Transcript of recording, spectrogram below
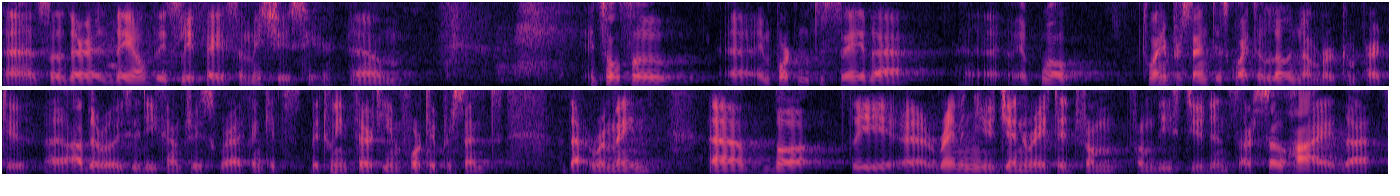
Uh, so they obviously face some issues here. Um, it's also important to say that, well, 20% is quite a low number compared to uh, other OECD countries where I think it's between 30 and 40% that remain. Uh, but the uh, revenue generated from, from these students are so high that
